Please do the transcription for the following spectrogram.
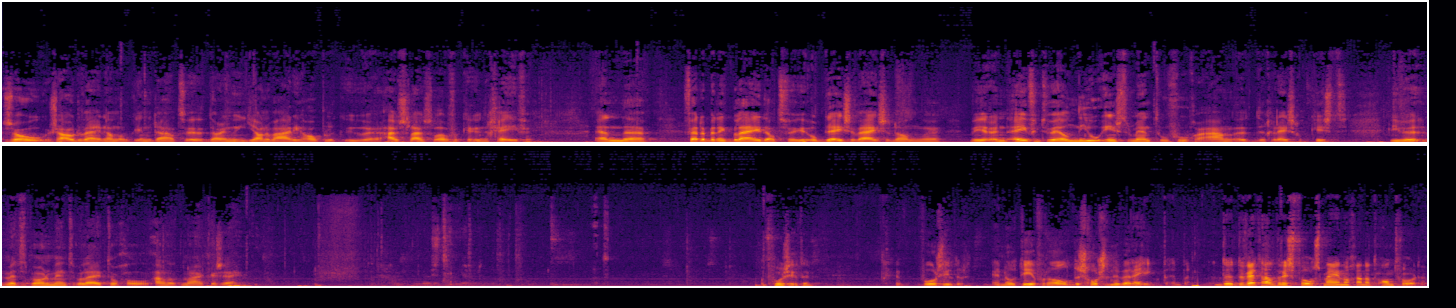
zo zouden wij dan ook inderdaad uh, daar in januari hopelijk uw uitsluitsel over kunnen geven. En verder ben ik blij dat we op deze wijze dan weer een eventueel nieuw instrument toevoegen aan eh, de gereedschapkist die we met het monumentenbeleid toch al aan het maken zijn. Voorzitter. Voorzitter, en noteer vooral de schorsende werking. De, de wethouder is volgens mij nog aan het antwoorden.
